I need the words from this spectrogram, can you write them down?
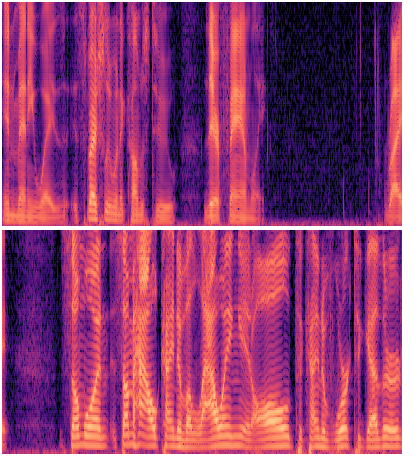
in many ways, especially when it comes to their family. Right? Someone somehow kind of allowing it all to kind of work together,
